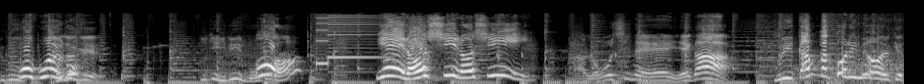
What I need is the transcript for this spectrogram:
이거 어, 뭐야, 이거? 바닥에- 이게 이름이 뭐더라? 얘 러쉬 러쉬 아 러시네 얘가 불이 깜빡거리면 이렇게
